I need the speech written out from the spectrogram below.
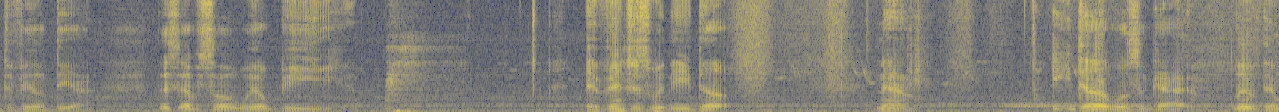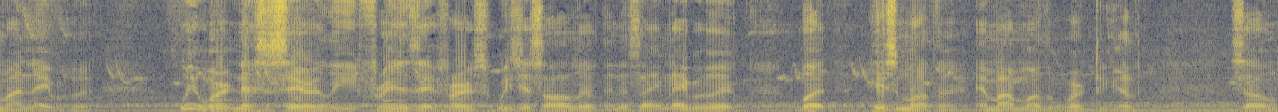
DeVille Di. This episode will be Adventures with E Dub. Now, E Dub was a guy lived in my neighborhood. We weren't necessarily friends at first. We just all lived in the same neighborhood, but his mother and my mother worked together. So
